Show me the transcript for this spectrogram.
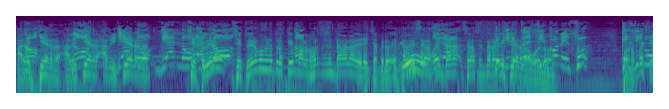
a la no, izquierda, a la no, izquierda, a mi ya izquierda. no, ya no, si, eh, estuviéramos, no. si estuviéramos en otros tiempos, a lo mejor se sentaba a la derecha, pero esta vez se va a Oiga, sentar, a- se va a, sentar a ¿Qué la quiere izquierda, usted decir abuelo. con eso? ¿Qué Bueno, pues que-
